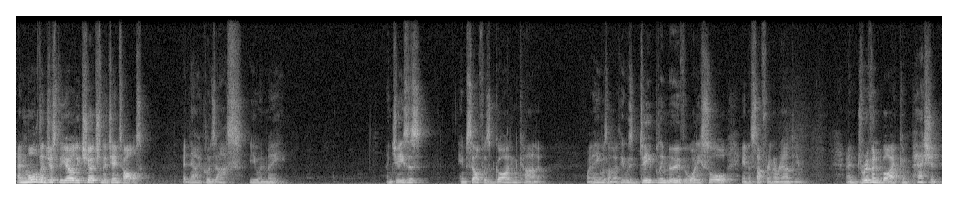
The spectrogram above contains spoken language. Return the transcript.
and more than just the early church and the Gentiles. It now includes us, you and me. And Jesus himself as God incarnate, when he was on earth, he was deeply moved by what he saw in the suffering around him. And driven by compassion,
